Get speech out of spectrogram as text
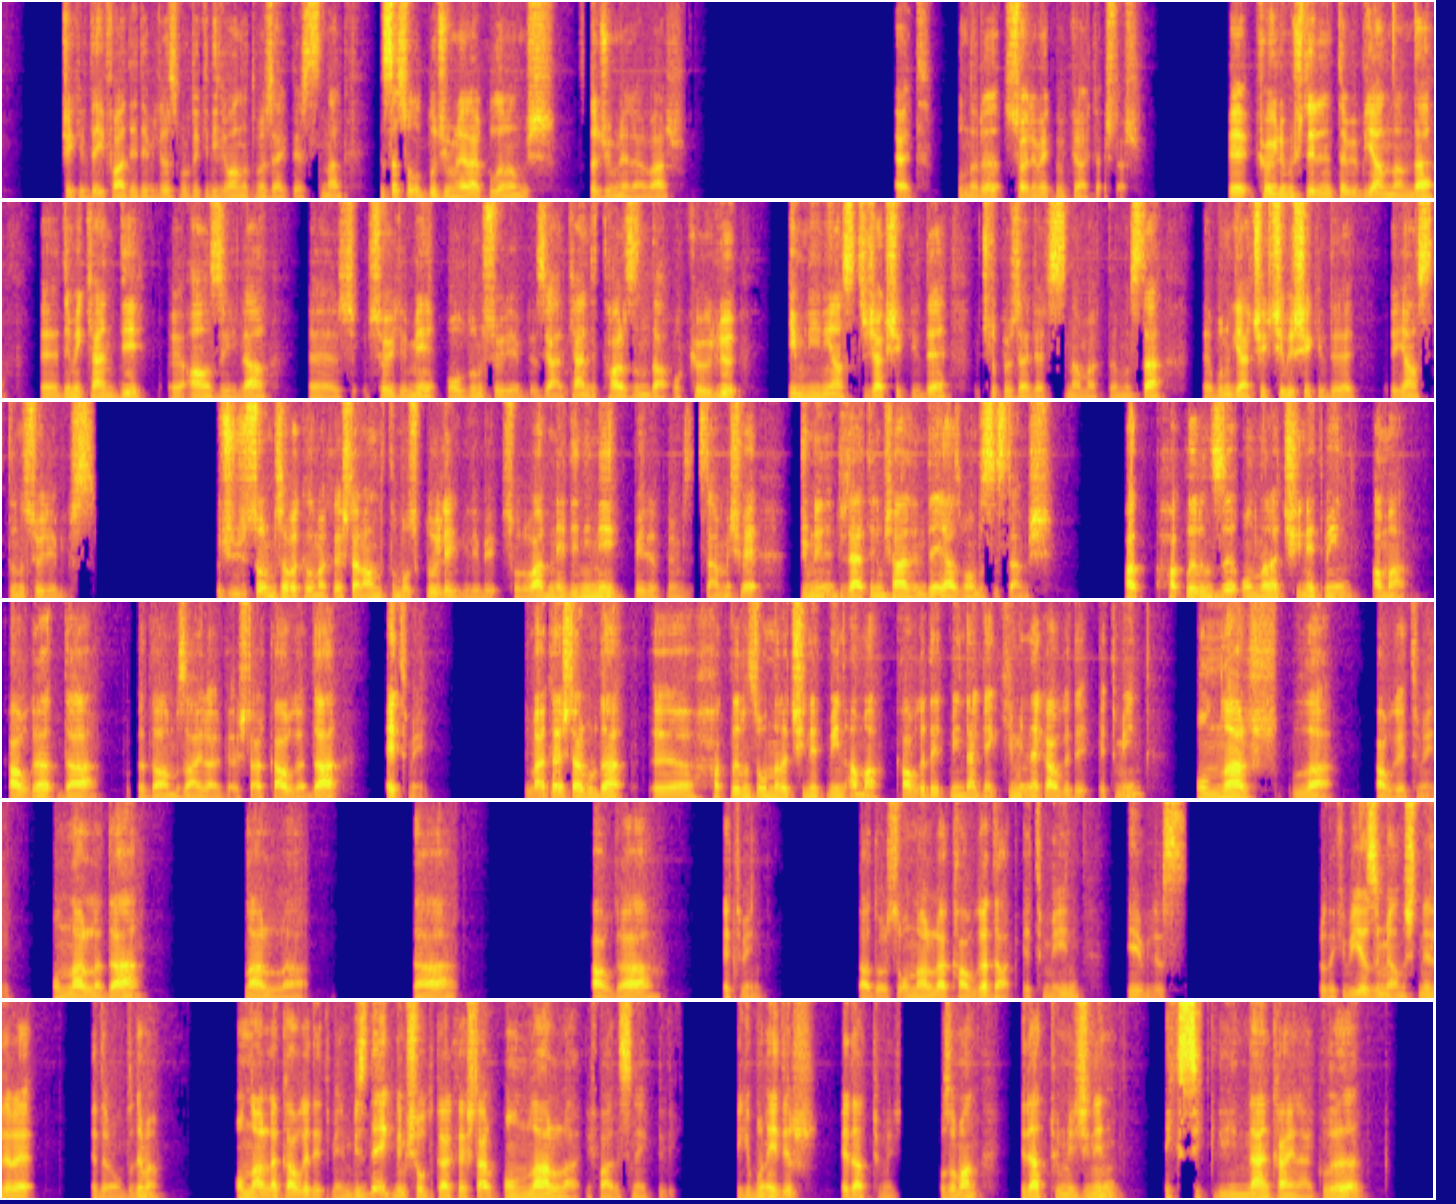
Bu şekilde ifade edebiliriz. Buradaki dil ve anlatım özellikleri açısından kısa soluklu cümleler kullanılmış. Kısa cümleler var. Evet, bunları söylemek mümkün arkadaşlar. Ve köylü müşterinin tabii bir yandan da e, değil mi kendi e, ağzıyla e, söylemi olduğunu söyleyebiliriz. Yani kendi tarzında o köylü kimliğini yansıtacak şekilde üslup özelliği açısından baktığımızda e, bunu gerçekçi bir şekilde e, yansıttığını söyleyebiliriz. Üçüncü sorumuza bakalım arkadaşlar. Anlatım bozukluğu ile ilgili bir soru var. Nedenini belirtmemiz istenmiş ve cümlenin düzeltilmiş halinde yazmamız istenmiş. Haklarınızı onlara çiğnetmeyin ama kavga da, burada dağımız ayrı arkadaşlar, kavga da etmeyin. Şimdi arkadaşlar burada e, haklarınızı onlara çiğnetmeyin ama kavga da etmeyin derken kiminle kavga de etmeyin? Onlarla kavga etmeyin. Onlarla da onlarla da kavga etmeyin. Daha doğrusu onlarla kavga da etmeyin diyebiliriz. Buradaki bir yazım yanlış. Nelere neden oldu değil mi? Onlarla kavga da etmeyin. Biz ne eklemiş olduk arkadaşlar? Onlarla ifadesini ekledik. Peki bu nedir? Edat tümleci. O zaman edat tümlecinin eksikliğinden kaynaklı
